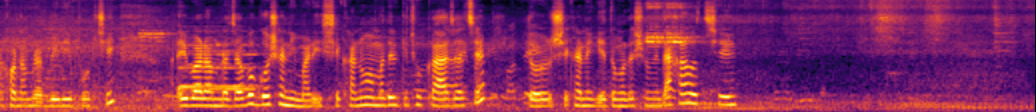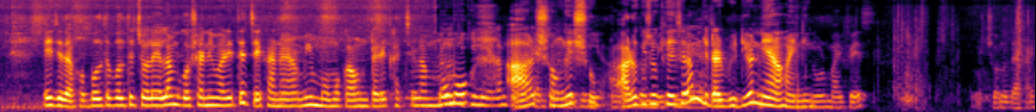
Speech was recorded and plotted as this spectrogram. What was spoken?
এখন আমরা বেরিয়ে পড়ছি। এবার আমরা যাব গোসানিমারি সেখানেও আমাদের কিছু কাজ আছে তো সেখানে গিয়ে তোমাদের সঙ্গে দেখা হচ্ছে। এই যে দেখো বলতে বলতে চলে এলাম গোসানিমারিতে যেখানে আমি মোমো কাউন্টারে খাচ্ছিলাম মোমো আর সঙ্গে স্যুপ। আরও কিছু খেয়েছিলাম যেটার ভিডিও নেওয়া হয়নি। চলো দেখাই।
